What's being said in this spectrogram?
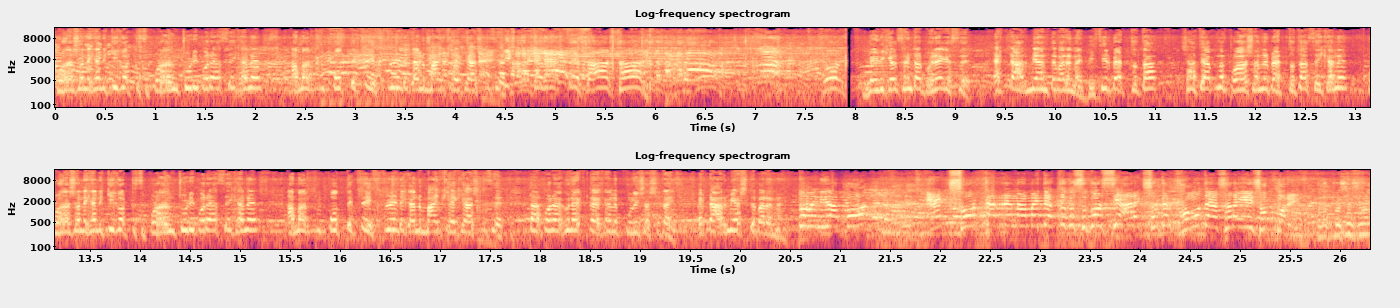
প্রশাসন এখানে কি করতেছে? প্রশাসন চুরি করে আছে এখানে। আমার প্রত্যেকটা স্টুডেন্ট এখানে মাইক রেখে স্যার। মেডিকেল সেন্টার ভরে গেছে। একটা আর্মি আনতে পারে না বিসির ব্যর্থতা সাথে আপনার প্রশাসনের ব্যর্থতা আছে এখানে। প্রশাসন এখানে কি করতেছে? প্রশাসন চুরি করে আছে এখানে। আমার প্রত্যেকটা স্টুডেন্ট এখানে মাইক রেখে আসতেছে। তারপরে এখন একটা এখানে পুলিশ আসে নাই। একটা আর্মি আসতে পারে না তুমি নিরাপদ? এক সরকারের নামে এত কিছু করছি আরেক সরকার ক্ষমতায় আসার আগে এইসব করে। প্রশাসন?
